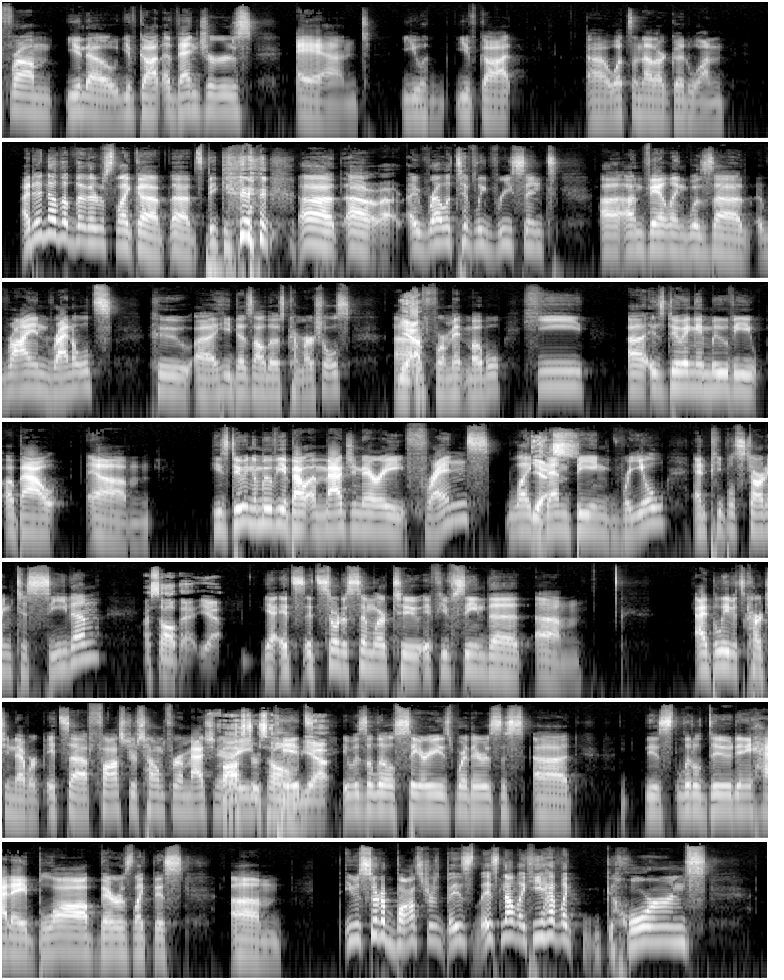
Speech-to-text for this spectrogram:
from you know you've got avengers and you you've got uh what's another good one? I didn't know that there was like a uh, speaking uh, uh, a relatively recent uh, unveiling was uh, Ryan Reynolds, who uh, he does all those commercials uh, Yeah. for Mint Mobile. He uh, is doing a movie about um, he's doing a movie about imaginary friends, like them being real and people starting to see them. I saw that. Yeah. Yeah, it's it's sort of similar to if you've seen the um I believe it's Cartoon Network. It's uh Foster's Home for Imaginary Foster's Home, Kids. yeah. It was a little series where there was this uh this little dude and he had a blob. There was like this um he was sort of monstrous, but it's, it's not like he had like horns.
